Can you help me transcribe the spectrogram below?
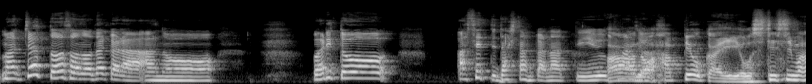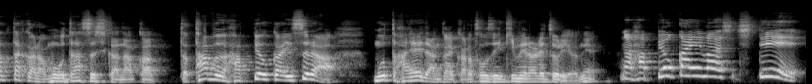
まあ、ちょっと、その、だから、あの割と、焦って出したんかなっていうあの、感じは。発表会をしてしまったからもう出すしかなかった。多分発表会すら、もっと早い段階から当然決められとるよね。な発表会はして、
